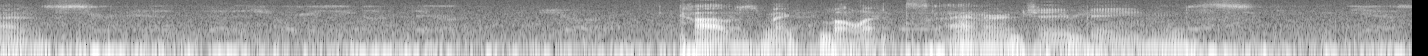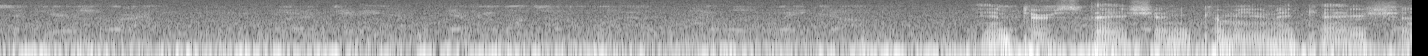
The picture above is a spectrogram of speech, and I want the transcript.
as cosmic bullets, energy beams. Interstation communication.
